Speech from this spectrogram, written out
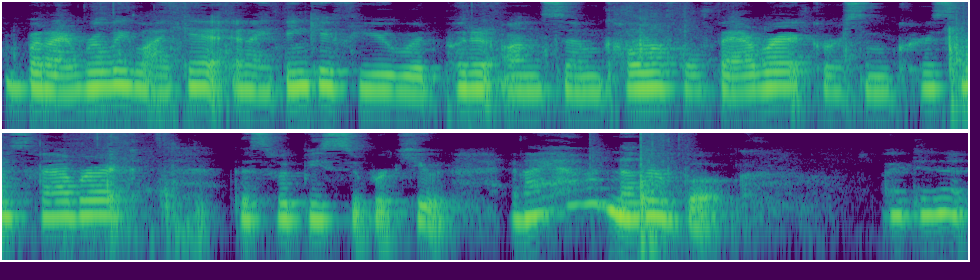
but I really like it. And I think if you would put it on some colorful fabric or some Christmas fabric, this would be super cute. And I have another book. I didn't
